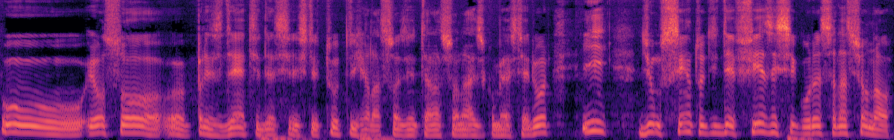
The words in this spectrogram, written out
O, eu sou presidente desse Instituto de Relações Internacionais e Comércio Exterior e de um Centro de Defesa e Segurança Nacional.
